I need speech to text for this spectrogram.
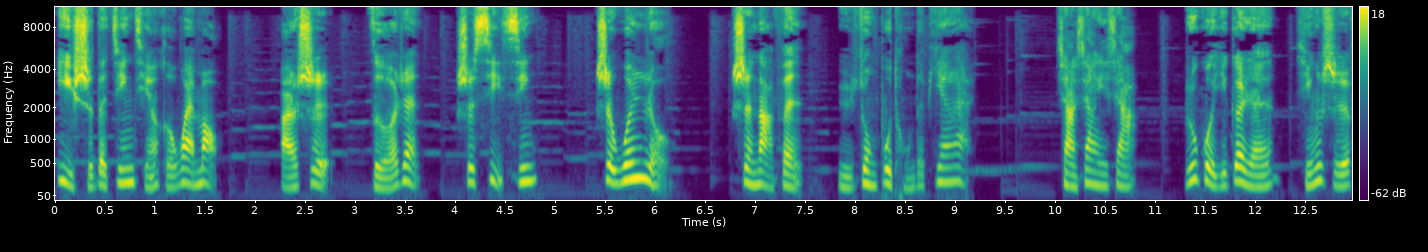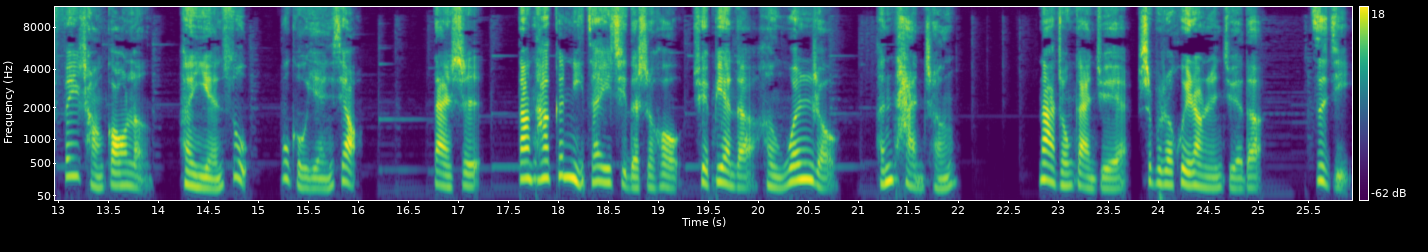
一时的金钱和外貌，而是责任，是细心，是温柔，是那份与众不同的偏爱。想象一下，如果一个人平时非常高冷、很严肃、不苟言笑，但是当他跟你在一起的时候，却变得很温柔、很坦诚，那种感觉是不是会让人觉得自己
